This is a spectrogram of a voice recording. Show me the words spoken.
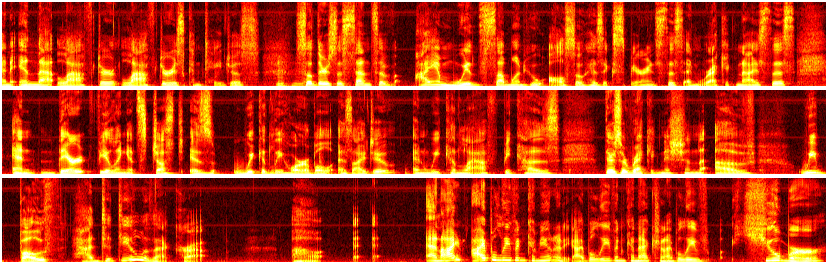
And in that laughter, laughter is contagious. So there's a sense of I am with someone who also has experienced this and recognized this, and they're feeling it's just as wickedly horrible as I do. And we can laugh because there's a recognition of we both had to deal with that crap. Uh, and I, I believe in community. I believe in connection. I believe humor,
